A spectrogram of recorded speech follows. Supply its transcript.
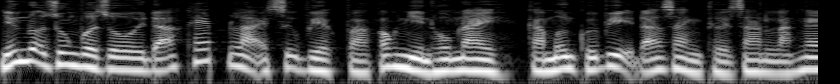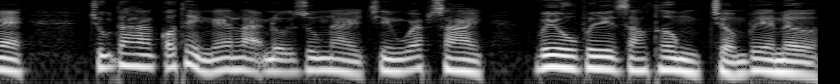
Những nội dung vừa rồi đã khép lại sự việc và góc nhìn hôm nay. Cảm ơn quý vị đã dành thời gian lắng nghe. Chúng ta có thể nghe lại nội dung này trên website vovgiao thông.vn.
